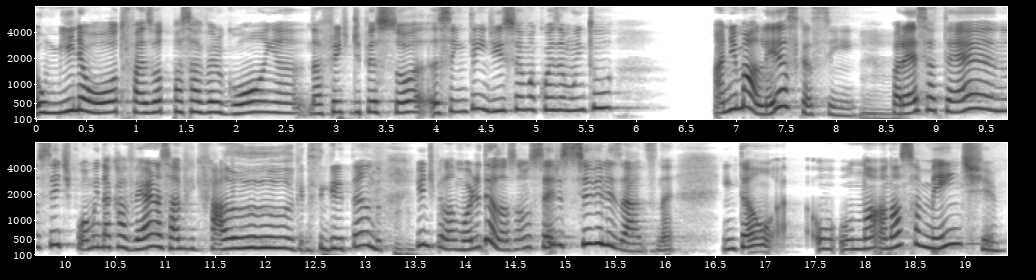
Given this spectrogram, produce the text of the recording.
humilha o outro, faz o outro passar vergonha na frente de pessoa, você entende? Isso é uma coisa muito animalesca, assim. Uhum. Parece até, não sei, tipo, homem da caverna, sabe? Que fica assim, gritando. Uhum. Gente, pelo amor de Deus, nós somos seres civilizados, né? Então, o, o, a nossa mente,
